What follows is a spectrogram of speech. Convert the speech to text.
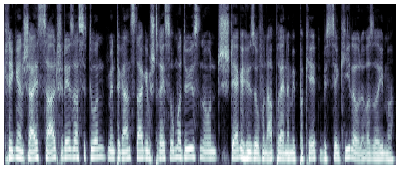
Kriegen einen Scheiß zahlt für das, was sie tun, müssen den ganzen Tag im Stress umdüsen und Stärkehüse auf und abbrennen mit Paketen bis 10 Kilo oder was auch immer.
